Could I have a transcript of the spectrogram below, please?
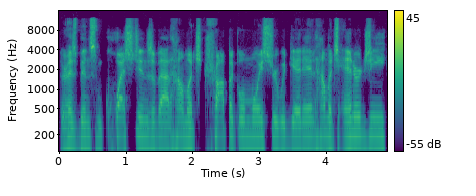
There has been some questions about how much tropical moisture would get in, how much energy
